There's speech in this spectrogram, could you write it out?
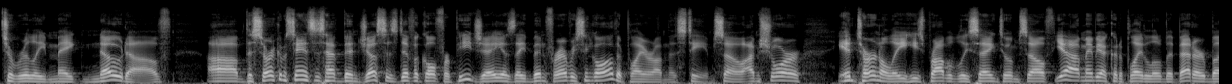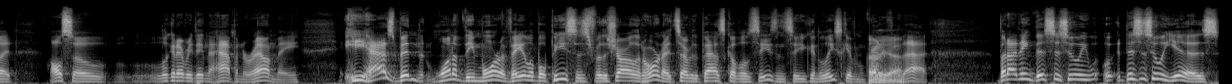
to really make note of. Uh, the circumstances have been just as difficult for PJ as they've been for every single other player on this team. So I'm sure internally he's probably saying to himself, yeah, maybe I could have played a little bit better, but also look at everything that happened around me. He has been one of the more available pieces for the Charlotte Hornets over the past couple of seasons, so you can at least give him credit oh, yeah. for that. But I think this is who he this is who he is.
